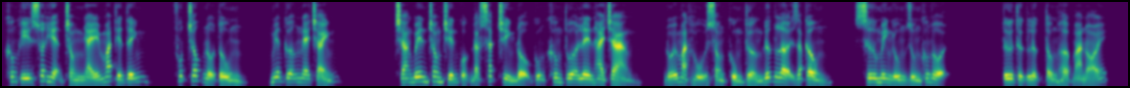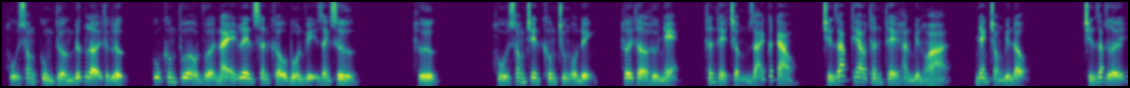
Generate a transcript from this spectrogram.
không khí xuất hiện trong nháy mắt tiến tĩnh phút chốc nổ tung miễn cưỡng né tránh. Chàng bên trong chiến cuộc đặc sắc trình độ cũng không thua lên hai chàng, đối mặt Hủ Song cùng Thường Đức Lợi giáp công, sư minh ung dung không đội. Từ thực lực tổng hợp mà nói, Hủ Song cùng Thường Đức Lợi thực lực cũng không thua vừa nãy lên sân khấu bốn vị danh sư. Hừ. Hủ Song trên không trung ổn định, hơi thở hừ nhẹ, thân thể chậm rãi cất cao, chiến giáp theo thân thể hắn biến hóa, nhanh chóng biến động. Chiến giáp dưới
